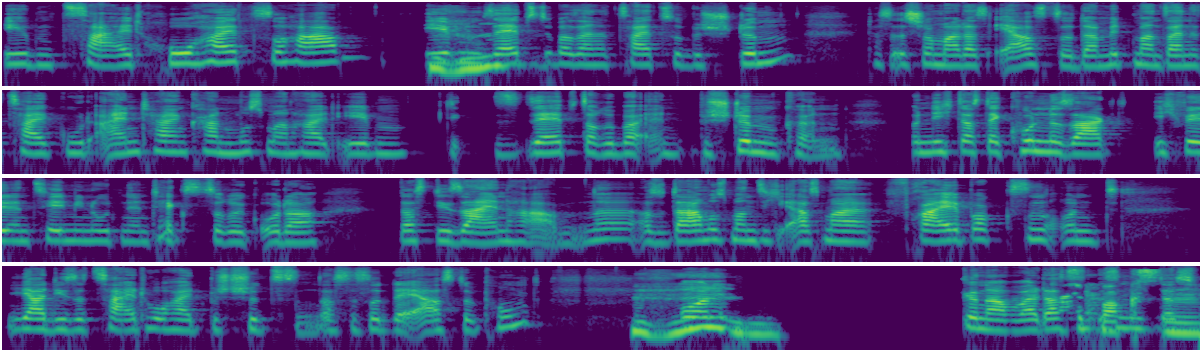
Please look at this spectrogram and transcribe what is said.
eben Zeit Hoheit zu haben, eben mhm. selbst über seine Zeit zu bestimmen. Das ist schon mal das Erste. Damit man seine Zeit gut einteilen kann, muss man halt eben selbst darüber bestimmen können. Und nicht, dass der Kunde sagt, ich will in zehn Minuten den Text zurück oder das Design haben. Ne? Also da muss man sich erstmal freiboxen und ja, diese Zeithoheit beschützen. Das ist so der erste Punkt. Mhm. Und genau, weil das ist nicht das.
